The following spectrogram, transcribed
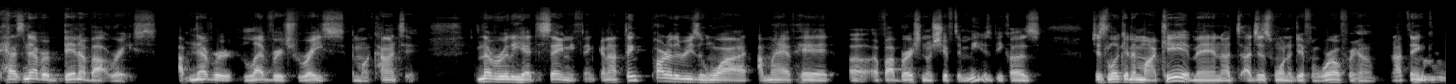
has never been about race. I've never leveraged race in my content. Never really had to say anything. And I think part of the reason why I might have had a, a vibrational shift in me is because just looking at my kid, man, I, I, just want a different world for him. And I think mm-hmm.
